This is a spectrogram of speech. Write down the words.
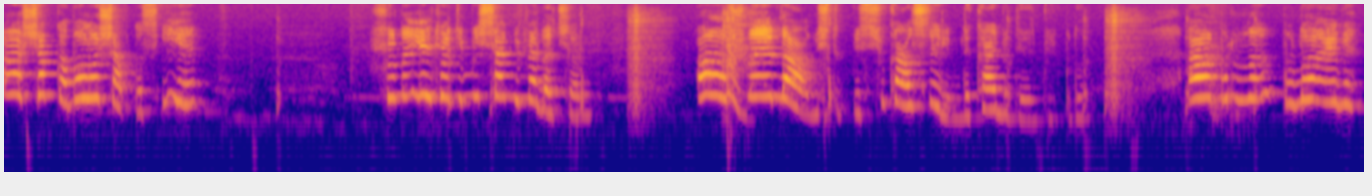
Aa şapka, balon şapkası. İyi. Şurada ilk önce bir sen bir ben açalım. Aa şunu elde almıştık biz. Şu kalsın elimde. Kaybederiz biz bunu. Aa bununla, bununla evi.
